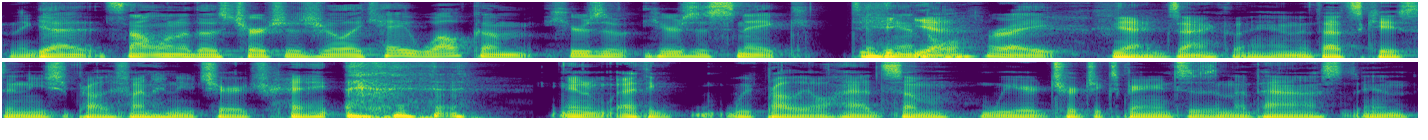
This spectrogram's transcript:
I think. Yeah, it's not one of those churches. You're like, hey, welcome. Here's a here's a snake to handle, yeah. right? Yeah, exactly. And if that's the case, then you should probably find a new church, right? And I think we've probably all had some weird church experiences in the past. And,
